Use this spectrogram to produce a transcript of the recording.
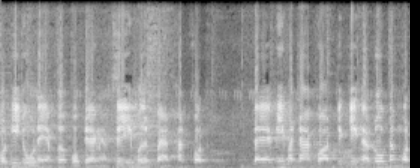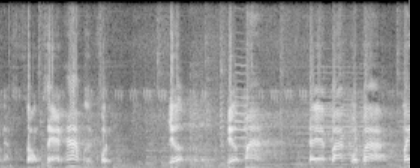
คนที่อยู่ในอำเภอปลวกแดงเนี่ยสี่หมื่นแปดพันคน แต่มีประชากรจริงๆอะรวมทั้งหมดอะสองแสนห้าหมื่นคน เยอะ เยอะมาก แต่ปรากฏว่าไม่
